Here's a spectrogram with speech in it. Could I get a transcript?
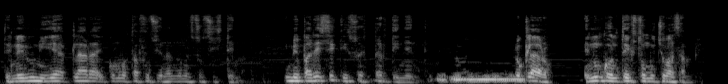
tener una idea clara de cómo está funcionando nuestro sistema. Y me parece que eso es pertinente. Pero claro, en un contexto mucho más amplio.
